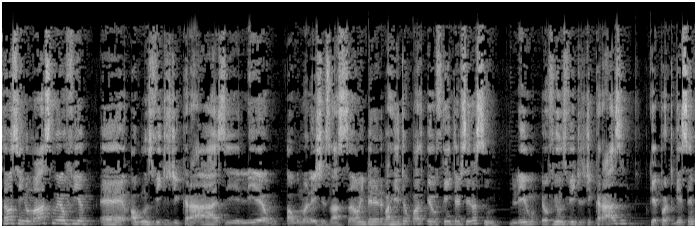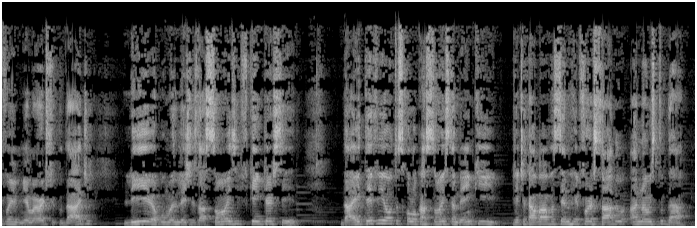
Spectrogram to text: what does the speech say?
Então, assim, no máximo eu via é, alguns vídeos de crase, lia alguma legislação. Em Pereira Barreto eu, eu fiquei em terceiro assim. Li, eu vi uns vídeos de crase, porque português sempre foi minha maior dificuldade. Li algumas legislações e fiquei em terceiro. Daí teve outras colocações também que a gente acabava sendo reforçado a não estudar.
